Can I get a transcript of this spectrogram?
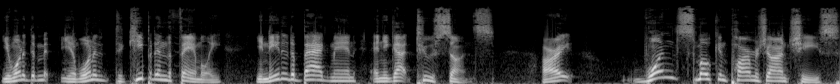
you wanted to you wanted to keep it in the family, you needed a bag man and you got two sons. All right? One smoking parmesan cheese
